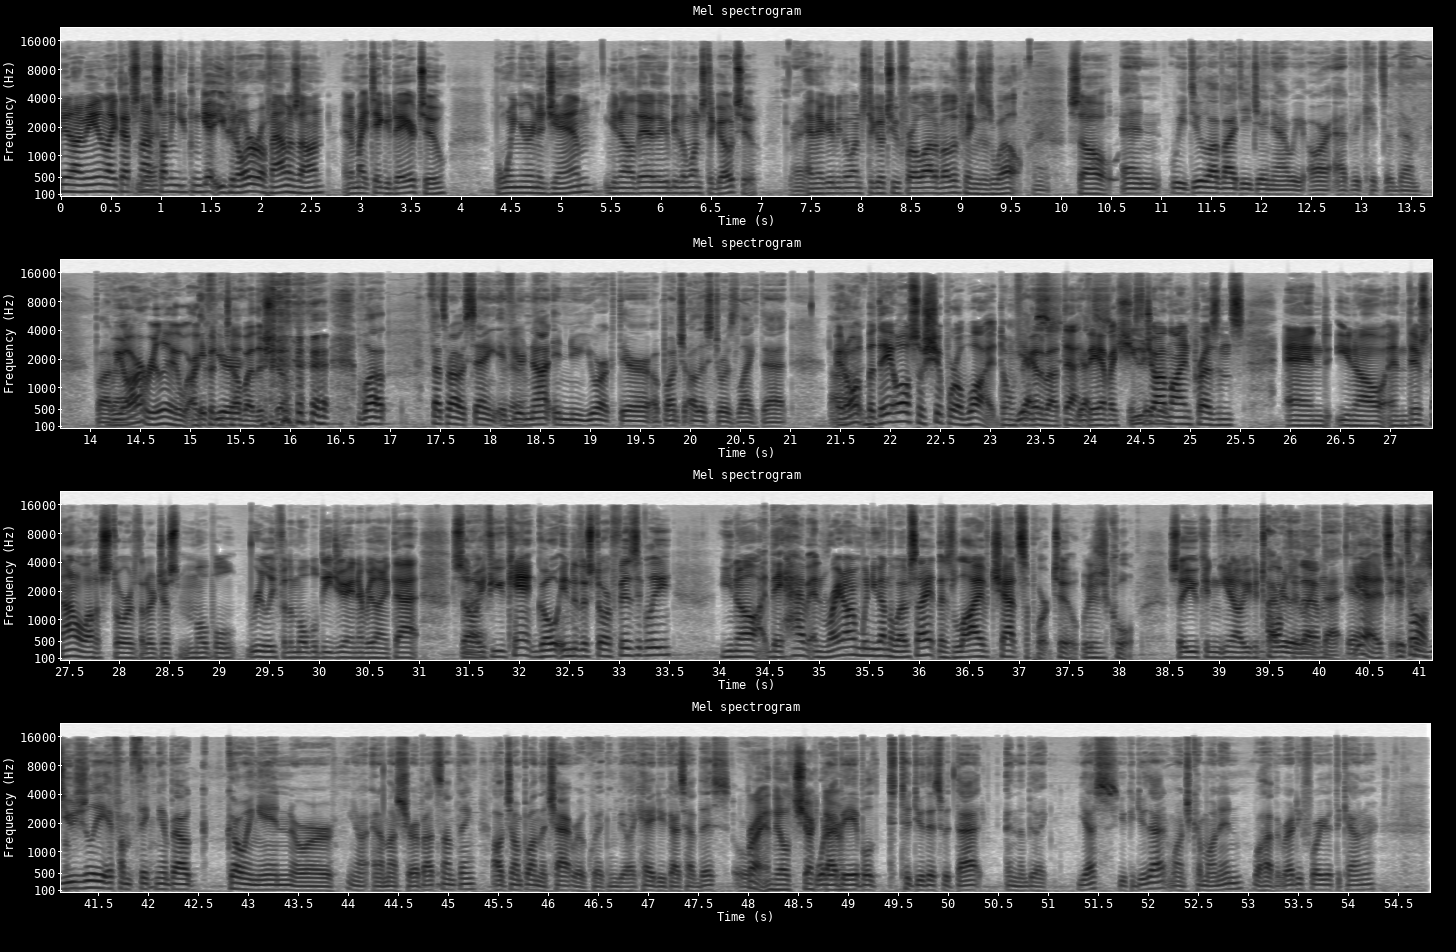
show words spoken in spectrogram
You know what I mean? Like that's not Yeah. something you can get. You can order off Amazon, and it might take a day or two. But when you're in a jam, you know they're, they're gonna be the ones to go to, Right. and they're gonna be the ones to go to for a lot of other things as well. Right. So And we do love iDJ Now. We are advocates of them. But we uh, are really. I couldn't tell by the show. well, that's what I was saying. If Yeah. you're not in New York, there are a bunch of other stores like that. And Uh, all, but they also ship worldwide. Don't forget Yes, about that. yes, they have a yes, huge do. online presence, and you know, and there's not a lot of stores that are just mobile, really for the mobile DJ and everything like that. So Right. if you can't go into the store physically, you know, they have, and right on when you go on the website, there's live chat support too, which is cool. So you can, you know, you can talk I really to them. like that. Yeah, it's it's because awesome. usually if I'm thinking about going in or you know, and I'm not sure about something, I'll jump on the chat real quick and be like, "Hey, do you guys have this?" Or Right, and they'll check Would I be able t- to do this with that? And they'll be like, "Yes, you could do that. Why don't you come on in? We'll have it ready for you at the counter."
